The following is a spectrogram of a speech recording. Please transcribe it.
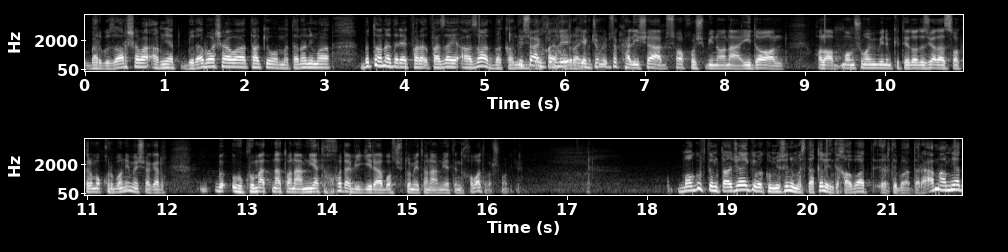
برگزار شود امنیت بوده باشه و تا که هموطنان ما بتانه در یک فضای آزاد به کاندید خود را یک جمله بسیار کلیشه بسیار خوشبینانه ایدال. حالا ما شما می‌بینیم که تعداد زیاد از ساکر ما قربانی میشه. اگر حکومت نتونه امنیت خود بگیره باز چطور می‌تونه امنیت انتخابات بر شما بگیره؟ ما گفتم تا جایی که به کمیسیون مستقل انتخابات ارتباط داره. اما امنیت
